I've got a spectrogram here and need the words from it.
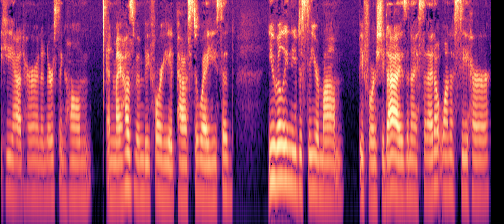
he had her in a nursing home. And my husband, before he had passed away, he said, You really need to see your mom before she dies. And I said, I don't want to see her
